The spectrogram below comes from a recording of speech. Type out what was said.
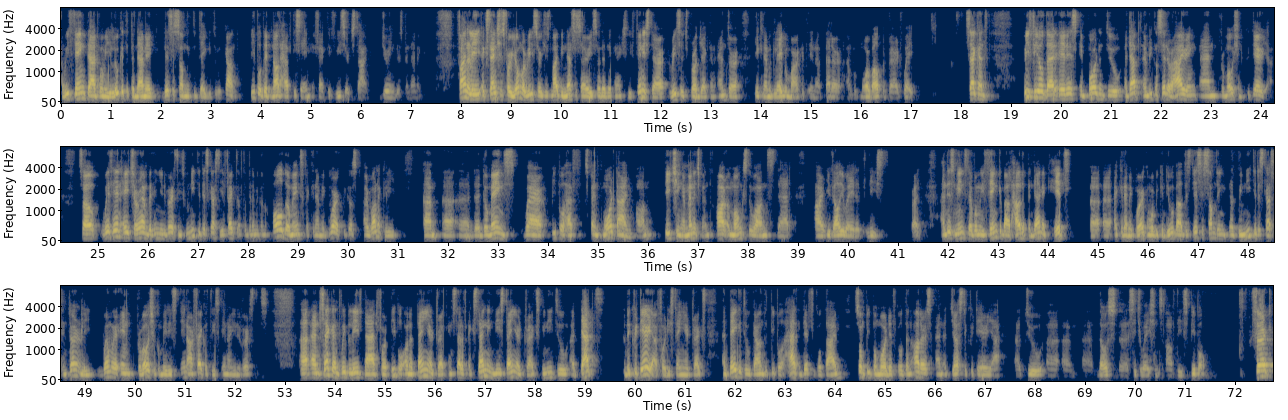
And we think that when we look at the pandemic, this is something to take into account. People did not have the same effective research time during this pandemic. Finally, extensions for younger researchers might be necessary so that they can actually finish their research project and enter the academic labor market in a better and more well-prepared way. Second, we feel that it is important to adapt and reconsider hiring and promotion criteria. So within HRM, within universities, we need to discuss the effect of the pandemic on all domains of academic work because ironically, um, uh, uh, the domains where people have spent more time on, teaching and management, are amongst the ones that are evaluated least, right? And this means that when we think about how the pandemic hit uh, uh, academic work and what we can do about this, this is something that we need to discuss internally when we're in promotion committees in our faculties, in our universities. Uh, and second, we believe that for people on a tenure track, instead of extending these tenure tracks, we need to adapt the criteria for these tenure tracks and take into account that people had a difficult time some people more difficult than others, and adjust the criteria uh, to uh, um, uh, those situations of these people. Third,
